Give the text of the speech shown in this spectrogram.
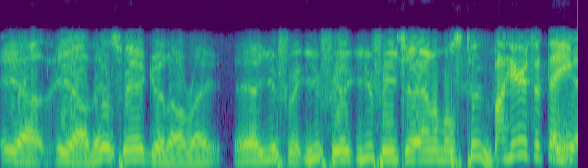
yeah, yeah, they was fed good, all right. Yeah, you fe- you feel you feed your animals too. but here's the thing. you,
